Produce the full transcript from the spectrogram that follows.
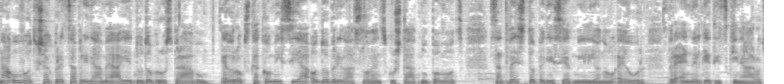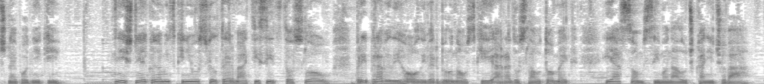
Na úvod však predsa pridáme aj jednu dobrú správu. Európska komisia odobrila slovenskú štátnu pomoc za 250 miliónov eur pre energeticky náročné podniky. Dnešný ekonomický newsfilter má 1100 slov, pripravili ho Oliver Brunovský a Radoslav Tomek, ja som Simona Lučkaničová.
